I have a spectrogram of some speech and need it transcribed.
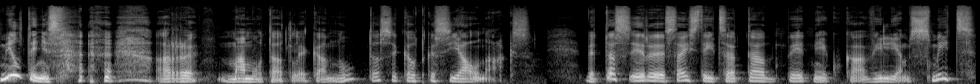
smiltiņas ar mamutu atliekām, nu, tas ir kaut kas jaunāks. Bet tas ir saistīts ar tādu pētnieku kā Viljams Smits,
